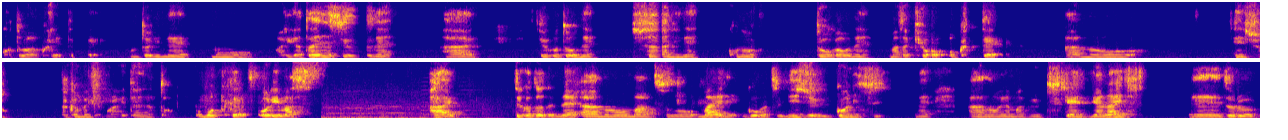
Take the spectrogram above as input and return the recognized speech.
言葉をくれて、本当にね、もうありがたいですよね。はい。ということをね、シャアにね、この動画をね、また今日送って、あのテンション高めてもらいたいなと思っております。はい。ということでね、あのまあ、その前に5月25日、ね、あの山口県柳井市、えードロ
